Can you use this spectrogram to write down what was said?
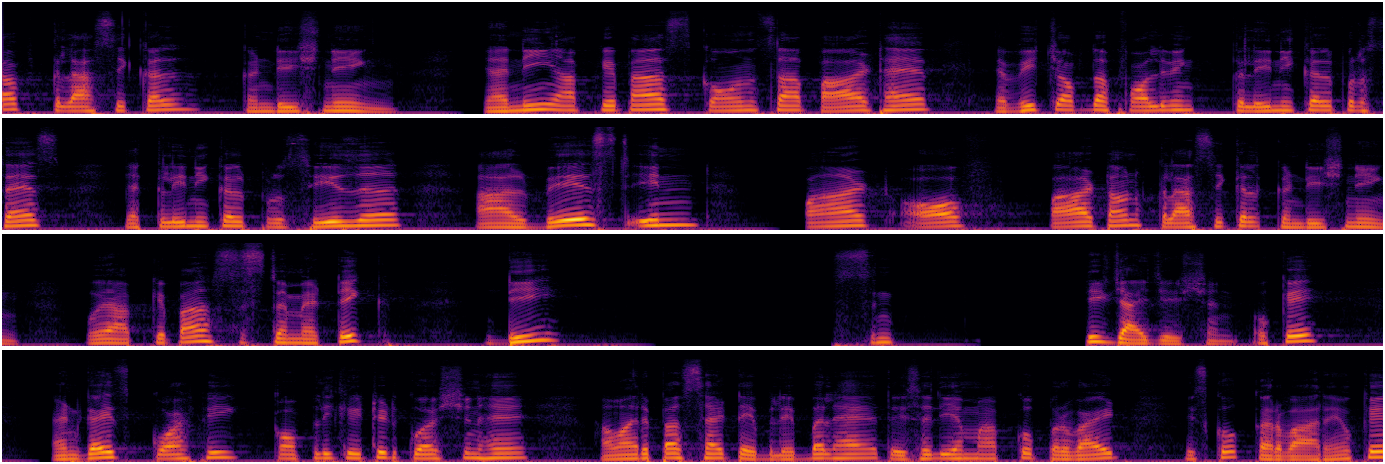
of classical conditioning यानी आपके पास कौन सा पार्ट है, या which of the following clinical process या clinical procedure are based in part of part on classical conditioning वो है आपके पास systematic desensitization okay and guys काफ़ी कॉम्प्लिकेटेड क्वेश्चन है। हमारे पास सेट अवेलेबल है तो इसलिए हम आपको प्रोवाइड इसको करवा रहे हैं ओके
